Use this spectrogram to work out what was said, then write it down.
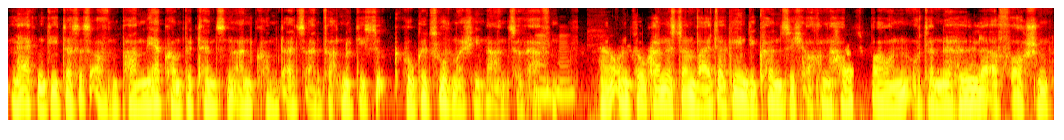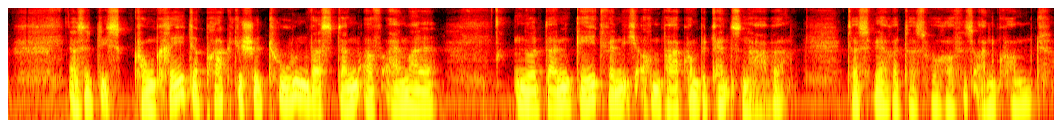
merken die, dass es auf ein paar mehr Kompetenzen ankommt, als einfach nur die Google-Suchmaschine anzuwerfen. Mhm. Ja, und so kann es dann weitergehen. Die können sich auch ein Haus bauen oder eine Höhle erforschen. Also dieses konkrete, praktische Tun, was dann auf einmal nur dann geht, wenn ich auch ein paar Kompetenzen habe. Das wäre das, worauf es ankommt.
